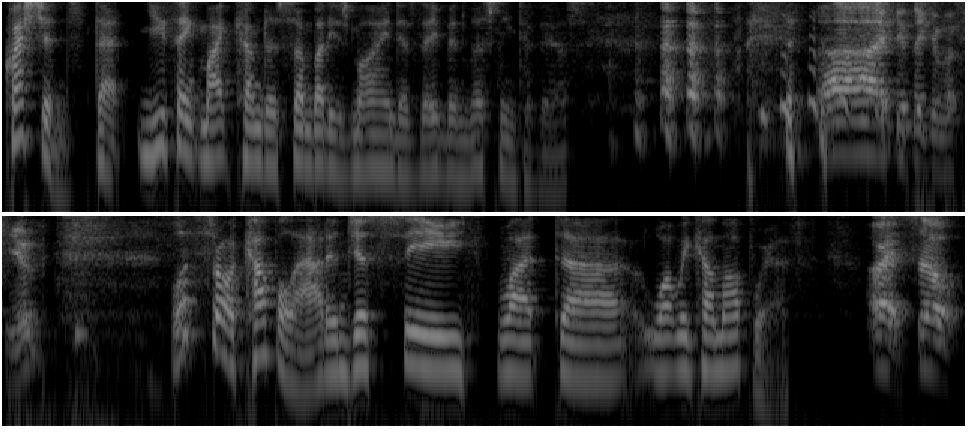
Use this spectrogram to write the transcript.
Questions that you think might come to somebody's mind as they've been listening to this. Uh, I can think of a few. Let's throw a couple out and just see what uh, what we come up with. All right, so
